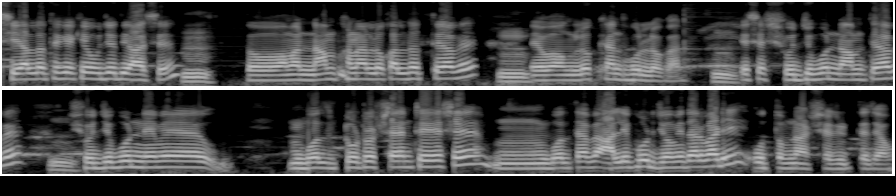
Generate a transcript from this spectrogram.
শিয়ালদা থেকে কেউ যদি আসে তো আমার নামখানা লোকাল ধরতে হবে এবং লক্ষ্যান্তপুর লোকাল। এসে সূর্যপুর নামতে হবে। সূর্যপুর নেমে বল টোটো স্ট্যান্ডে এসে বলতে হবে আলিপুর জমিদার বাড়ি উত্তম নার্সারিতে যাব।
